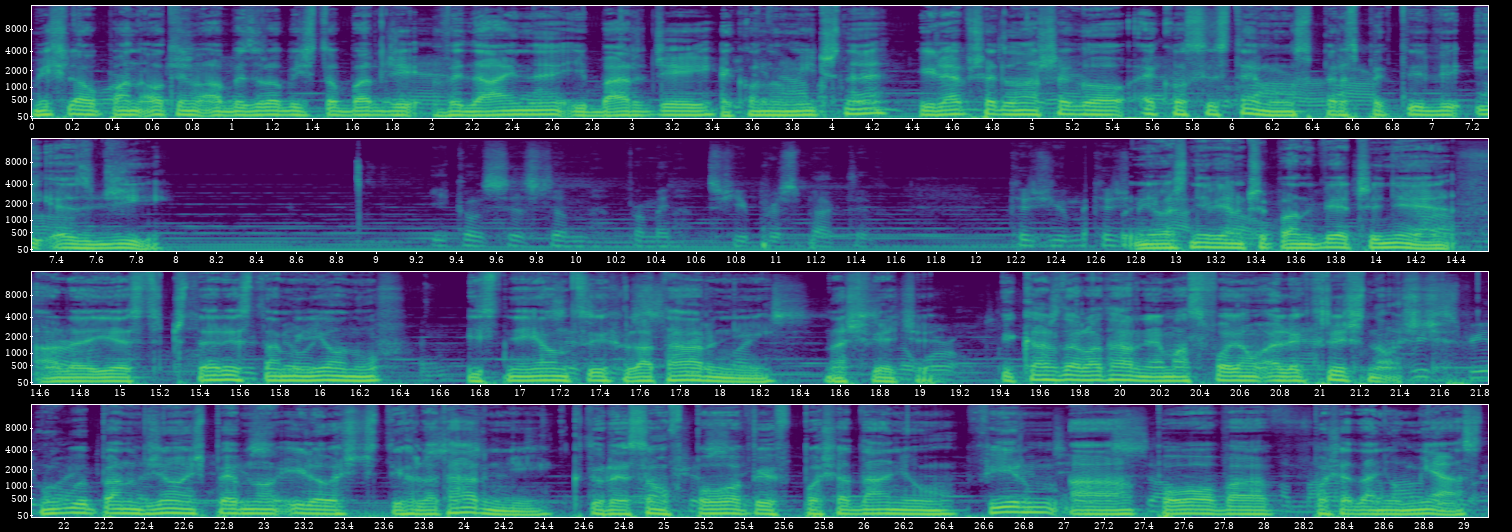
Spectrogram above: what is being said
Myślał pan o tym, aby zrobić to bardziej wydajne i bardziej ekonomiczne i lepsze dla naszego ekosystemu z perspektywy ESG. Ponieważ nie wiem, czy pan wie, czy nie, ale jest 400 milionów istniejących latarni na świecie. I każda latarnia ma swoją elektryczność. Mógłby pan wziąć pewną ilość tych latarni, które są w połowie w posiadaniu firm, a połowa w posiadaniu miast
